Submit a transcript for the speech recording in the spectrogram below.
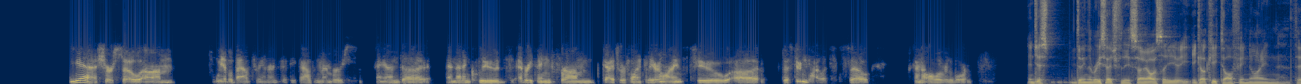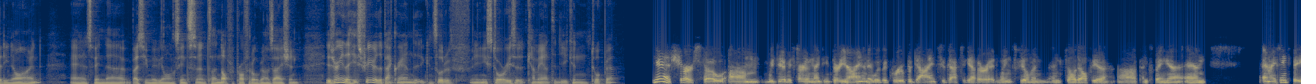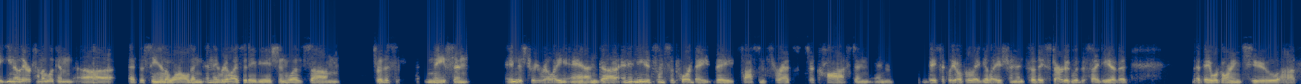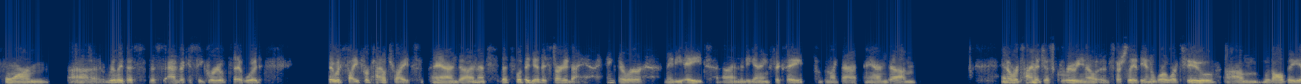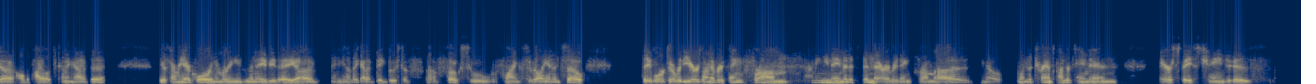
Yeah, sure. So um, we have about 350,000 members, and uh, and that includes everything from guys who are flying for the airlines to uh, student pilots. So kind of all over the board. And just doing the research for this, so obviously it got kicked off in 1939 and it's been uh, basically moving along since. It's a not-for-profit organisation. Is there any of the history or the background that you can sort of any stories that come out that you can talk about? Yeah, sure. So um, we did. We started in 1939, and it was a group of guys who got together at Wings Field in, in Philadelphia, uh, Pennsylvania, and and I think they, you know, they were kind of looking uh, at the scene in the world, and, and they realized that aviation was um, sort of this nascent industry, really, and uh, and it needed some support. They they saw some threats to cost and and basically overregulation, and so they started with this idea that that they were going to uh, form uh, really this this advocacy group that would that would fight for pilots' rights, and uh, and that's that's what they did. They started. I, I think there were maybe eight uh, in the beginning, six, eight, something like that, and um, and over time it just grew. You know, especially at the end of World War II, um, with all the uh, all the pilots coming out of the U.S. Army Air Corps and the Marines and the Navy, they uh, you know they got a big boost of, of folks who were flying civilian, and so they've worked over the years on everything from I mean, you name it, it's been there. Everything from uh, you know when the transponder came in, airspace changes.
